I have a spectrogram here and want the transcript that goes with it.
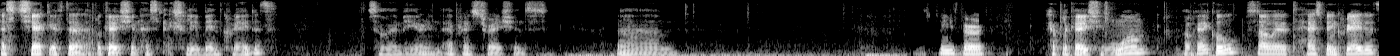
Let's check if the application has actually been created. So I'm here in app registrations. Um, speaker application one. Okay, cool. So it has been created.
